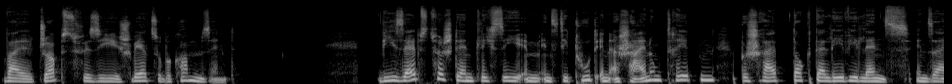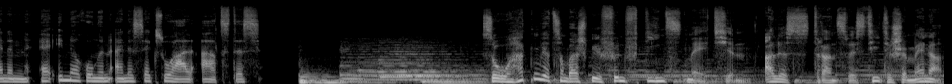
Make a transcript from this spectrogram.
weil Jobs für sie schwer zu bekommen sind. Wie selbstverständlich sie im Institut in Erscheinung treten, beschreibt Dr. Levi Lenz in seinen Erinnerungen eines Sexualarztes. So hatten wir zum Beispiel fünf Dienstmädchen, alles transvestitische Männer.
